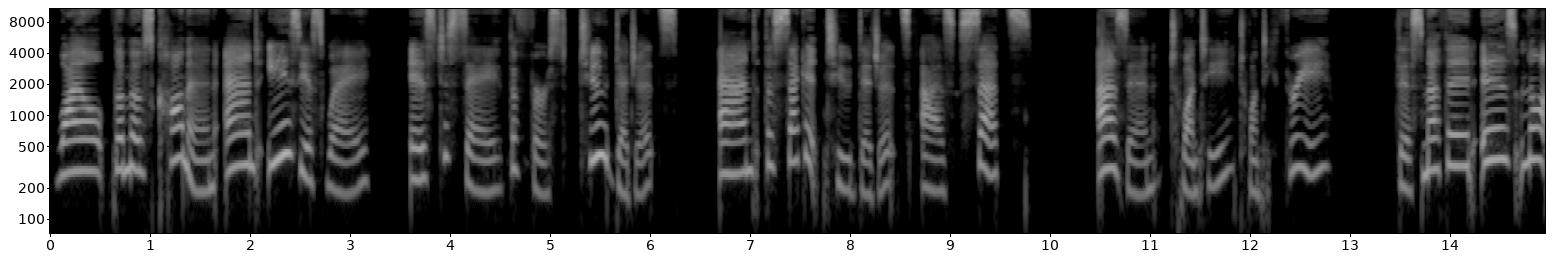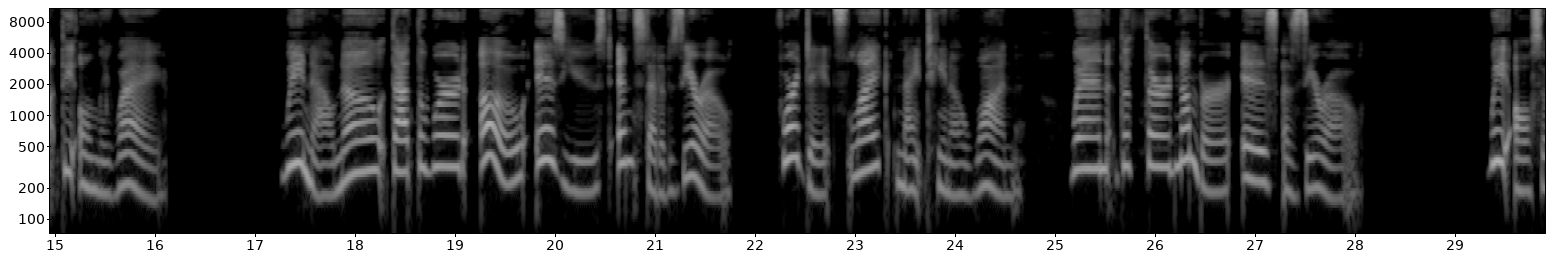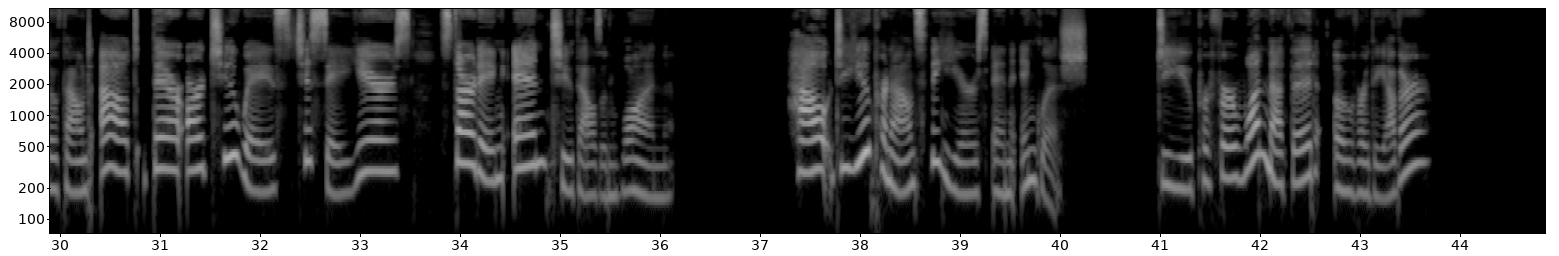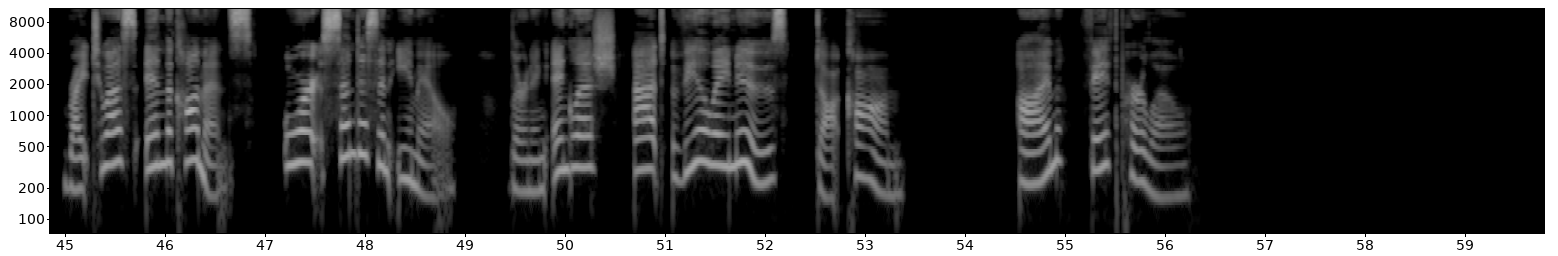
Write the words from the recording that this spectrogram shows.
While the most common and easiest way is to say the first two digits and the second two digits as sets, as in 2023, This method is not the only way. We now know that the word O is used instead of zero for dates like 1901, when the third number is a zero. We also found out there are two ways to say years starting in 2001. How do you pronounce the years in English? Do you prefer one method over the other? Write to us in the comments or send us an email learningenglish at voanews.com. I'm Faith Pirlo.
